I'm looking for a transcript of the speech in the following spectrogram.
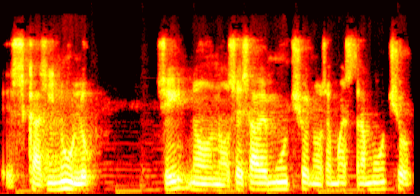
es casi nulo, ¿sí? No, no se sabe mucho, no se muestra mucho,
